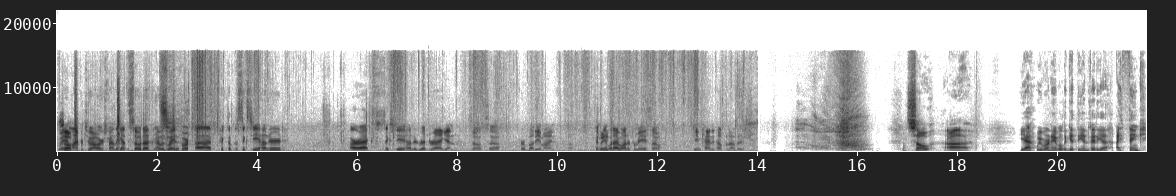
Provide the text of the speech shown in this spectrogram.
Waited So- in line for two hours. Finally got the soda I was waiting for. Uh, I picked up the 6800 RX 6800 Red Dragon. So it's uh, for a buddy of mine. So couldn't Sweet. get what I wanted for me, so being kind and helping others. So, uh, yeah, we weren't able to get the NVIDIA. I think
